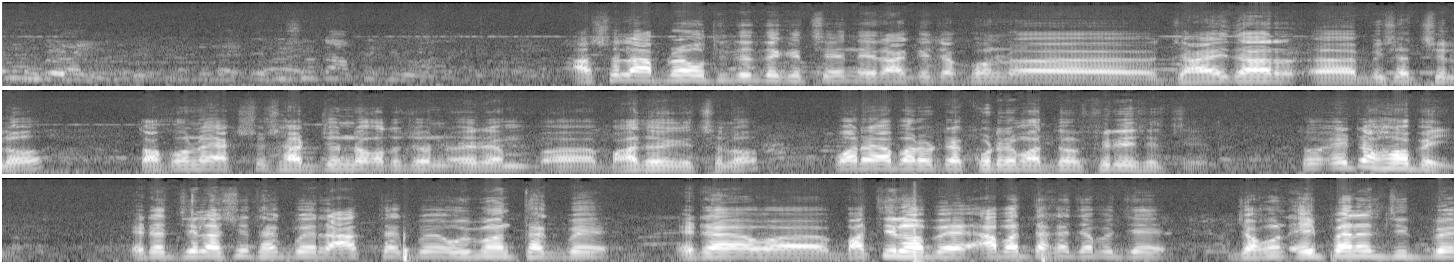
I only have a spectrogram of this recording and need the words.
এবং বেবি এই বিষয়টা আপনি কীভাবে দেখেন আসলে আপনারা অতীতে দেখেছেন, এর আগে যখন জাহেদার বিষয় ছিল তখন একশো ষাট জন কতজন এরম বাদ হয়ে গেছিল। পরে আবার ওটা কোর্টের মাধ্যমে ফিরে এসেছে। তো এটা হবেই। এটা জেলাসি থাকবে, রাগ থাকবে, অভিমান থাকবে, এটা বাতিল হবে। আবার দেখা যাবে যে যখন এই প্যানেল জিতবে,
